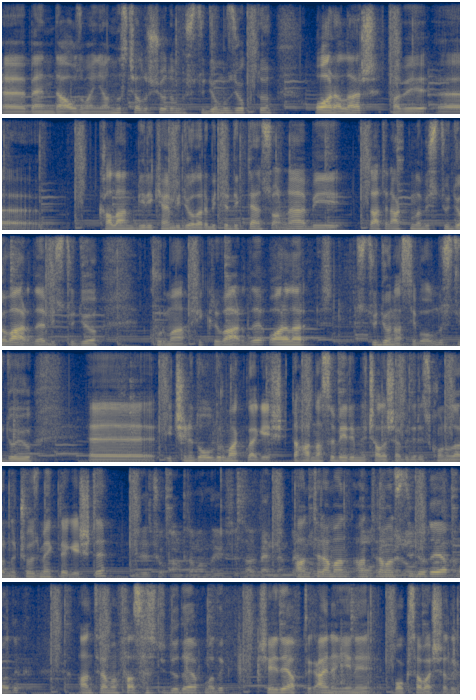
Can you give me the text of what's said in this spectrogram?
e, ben daha o zaman yalnız çalışıyordum. Bu stüdyomuz yoktu. O aralar tabii e, kalan biriken videoları bitirdikten sonra bir zaten aklımda bir stüdyo vardı. Bir stüdyo kurma fikri vardı. O aralar stüdyo nasip oldu. Stüdyoyu e, içini doldurmakla geçti. Daha nasıl verimli çalışabiliriz konularını çözmekle geçti. Bir de çok antrenman da geçti tabii benden belli Antrenman oldu. antrenman Altın stüdyoda yapmadık. Antrenman fazla stüdyoda yapmadık. Şeyde yaptık. Aynen yeni boksa başladık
